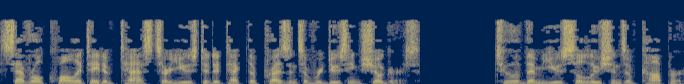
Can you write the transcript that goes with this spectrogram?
Several qualitative tests are used to detect the presence of reducing sugars. Two of them use solutions of copper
